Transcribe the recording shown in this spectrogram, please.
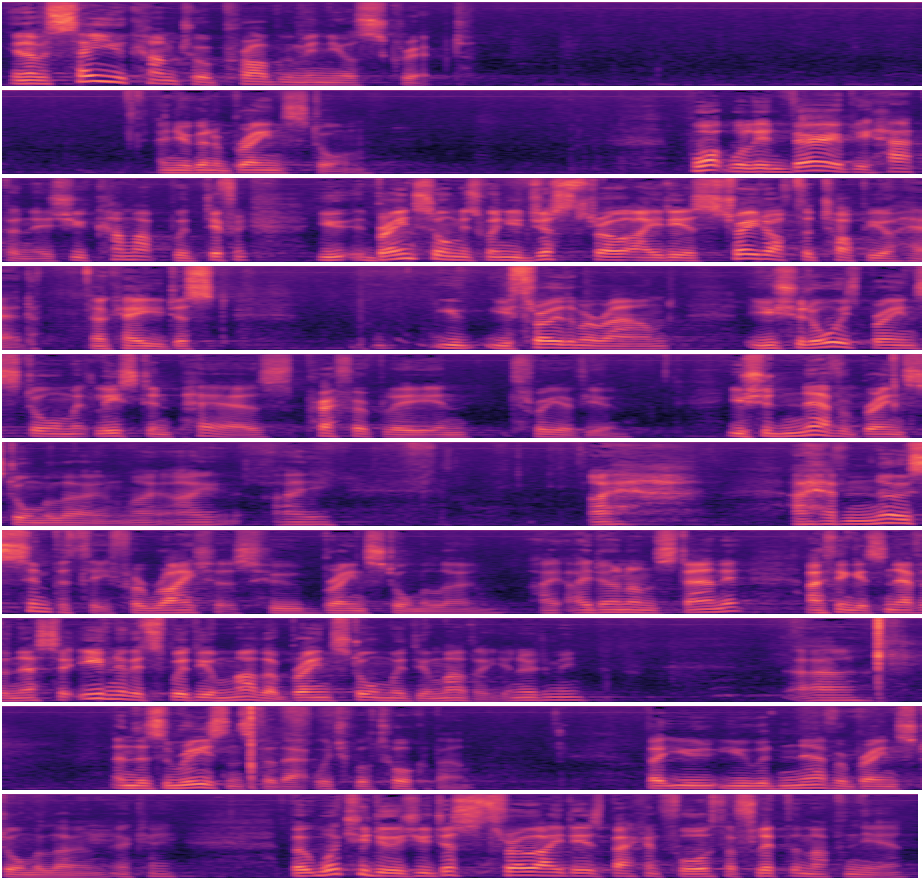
You know, say you come to a problem in your script, and you're going to brainstorm. What will invariably happen is you come up with different. You, brainstorm is when you just throw ideas straight off the top of your head. Okay, you just you, you throw them around. You should always brainstorm at least in pairs, preferably in three of you. You should never brainstorm alone. I, I, I, I, I have no sympathy for writers who brainstorm alone. I, I don't understand it. I think it's never necessary. Even if it's with your mother, brainstorm with your mother. You know what I mean? Uh, and there's reasons for that, which we'll talk about. But you, you would never brainstorm alone, okay? But what you do is you just throw ideas back and forth or flip them up in the air.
